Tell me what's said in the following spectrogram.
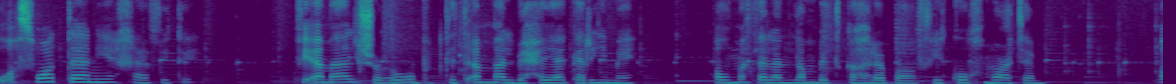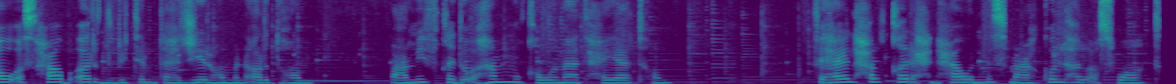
وأصوات تانية خافتة في أمال شعوب بتتأمل بحياة كريمة أو مثلا لمبة كهرباء في كوخ معتم أو أصحاب أرض بيتم تهجيرهم من أرضهم وعم يفقدوا أهم مقومات حياتهم. في هاي الحلقة رح نحاول نسمع كل هالأصوات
